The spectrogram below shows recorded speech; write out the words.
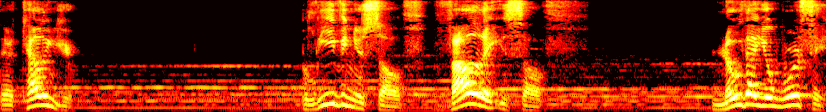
They're telling you believe in yourself, validate yourself, know that you're worthy.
